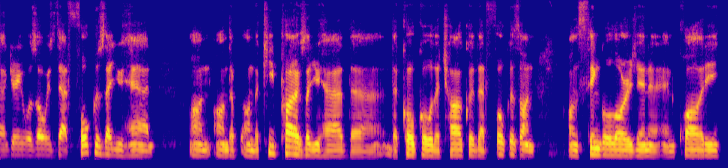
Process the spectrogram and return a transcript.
uh, Gary, was always that focus that you had on on the on the key products that you had the the cocoa, the chocolate, that focus on on single origin and, and quality.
